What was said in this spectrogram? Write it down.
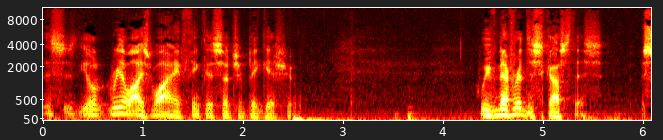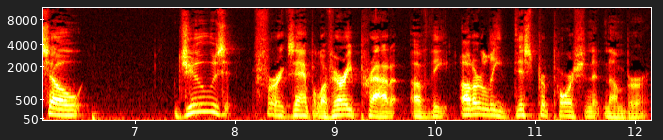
this is you'll realize why I think this is such a big issue. We've never discussed this. So Jews, for example, are very proud of the utterly disproportionate number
